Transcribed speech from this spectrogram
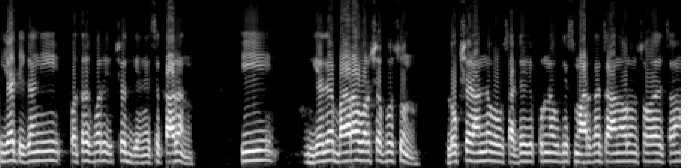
या ठिकाणी पत्रक परिषद घेण्याचं कारण की गेल्या बारा वर्षापासून लोकशाही अण्णाभाऊ साठे पूर्णाकृती स्मारकाचा अनावरण सोहळ्याचा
